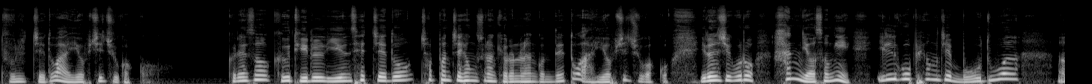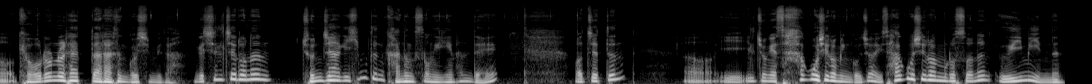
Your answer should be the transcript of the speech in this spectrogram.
둘째도 아이 없이 죽었고, 그래서 그 뒤를 이은 셋째도 첫 번째 형수랑 결혼을 한 건데 또 아이 없이 죽었고 이런 식으로 한 여성이 일곱 형제 모두와 어, 결혼을 했다라는 것입니다. 그러니까 실제로는 존재하기 힘든 가능성이긴 한데 어쨌든 어, 이 일종의 사고 실험인 거죠. 이 사고 실험으로서는 의미 있는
